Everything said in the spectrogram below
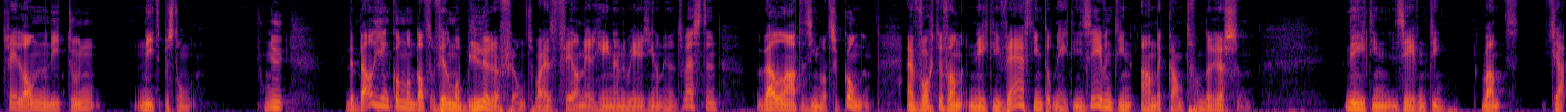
Twee landen die toen niet bestonden. Nu, de Belgen konden op dat veel mobielere front, waar het veel meer heen en weer ging dan in het westen, wel laten zien wat ze konden en vochten van 1915 tot 1917 aan de kant van de Russen. 1917, want ja,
